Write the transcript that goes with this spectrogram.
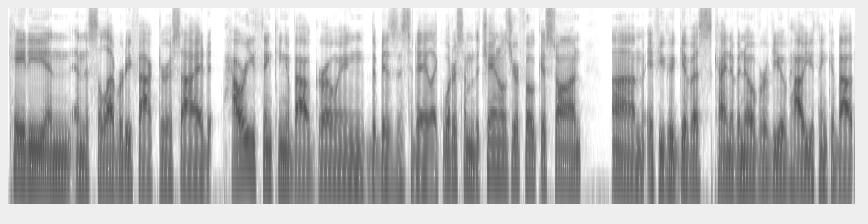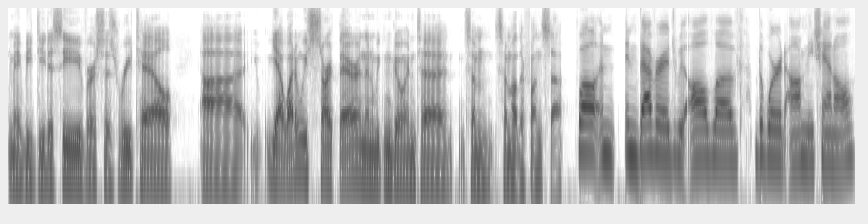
Katy and and the celebrity factor aside, how are you thinking about growing the business today? Like, what are some of the channels you're focused on? Um, if you could give us kind of an overview of how you think about maybe D2C versus retail, uh, yeah, why don't we start there and then we can go into some some other fun stuff. Well, in in beverage, we all love the word omni-channel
